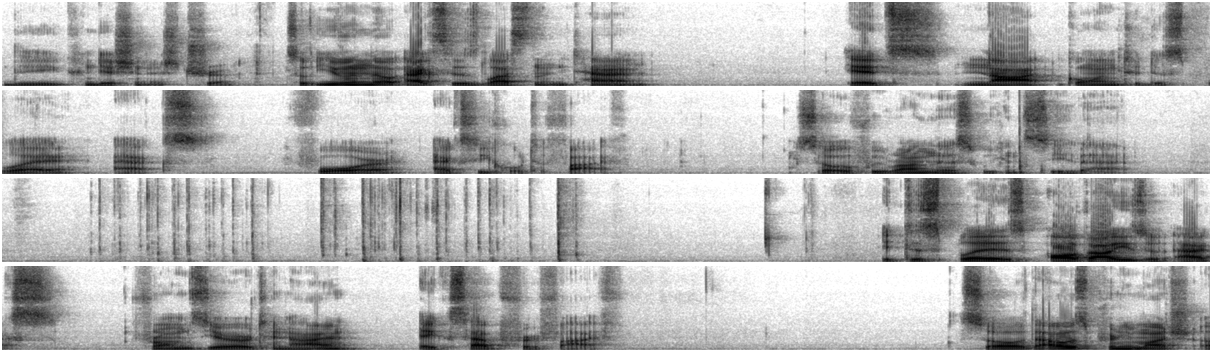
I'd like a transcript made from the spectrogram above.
the condition is true. So even though x is less than 10, it's not going to display x for x equal to 5. So if we run this, we can see that it displays all values of x from 0 to 9 except for 5. So that was pretty much uh,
